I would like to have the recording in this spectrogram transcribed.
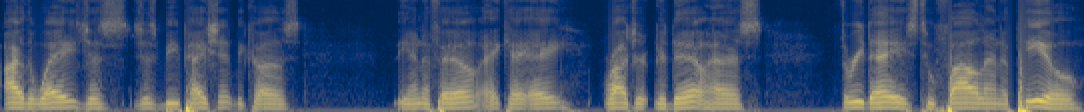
either way, just just be patient because the NFL, aka Roger Goodell, has three days to file an appeal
